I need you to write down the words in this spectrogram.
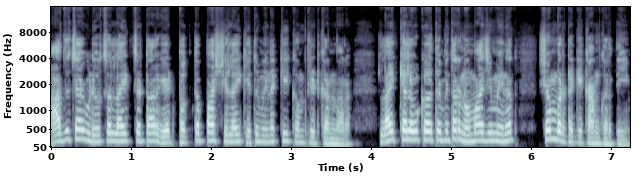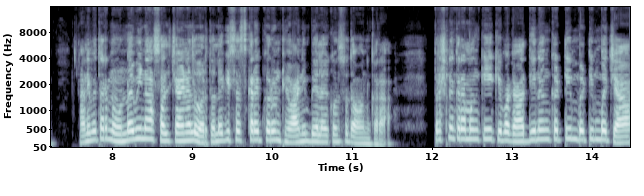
आजच्या व्हिडिओचं लाईकचं टार्गेट फक्त पाचशे लाईक हे तुम्ही नक्की कंप्लीट करणार. लाईक केल्यावर कळतं. मित्रांनो माझी मेहनत शंभर टक्के काम करते. आणि मित्रांनो नवीन असाल चॅनलवर तर लगेच सबस्क्राईब करून ठेवा आणि बेल आयकॉन सुद्धा ऑन करा. प्रश्न क्रमांक एक बघा दिनांक टिंब टिंबच्या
